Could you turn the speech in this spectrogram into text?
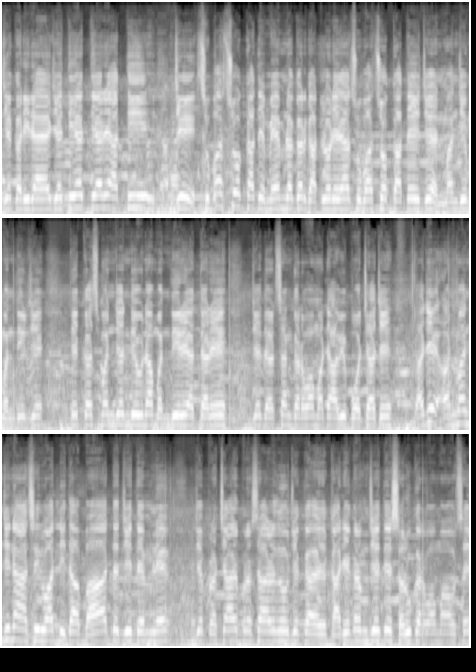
જે કરી રહ્યા છે તે અત્યારે આજથી જે સુભાષ ચોક ખાતે, મેમનગર ગાટલોડિયાના સુભાષ ચોક ખાતે જે હનુમાનજી મંદિર છે તે કસમંજન દેવના મંદિરે અત્યારે જે દર્શન કરવા માટે આવી પહોંચ્યા છે. આજે હનુમાનજીના આશીર્વાદ લીધા બાદ જે તેમને જે પ્રચાર પ્રસારનો જે કાર્યક્રમ છે તે શરૂ કરવામાં આવશે.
